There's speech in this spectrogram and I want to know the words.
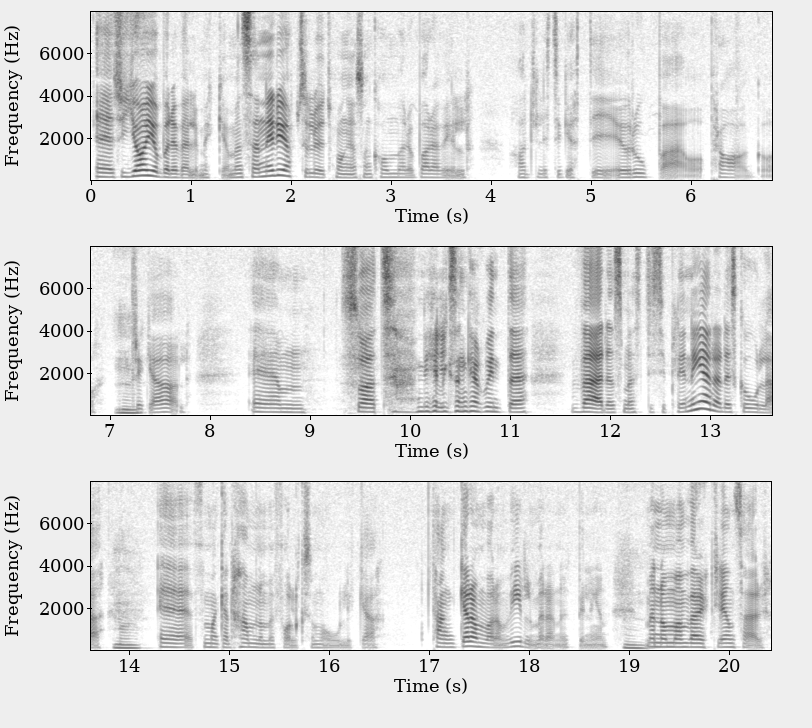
Eh, så jag jobbade väldigt mycket, men sen är det ju absolut många som kommer och bara vill ha det lite gött i Europa och Prag och Mm. dricka öl. Ehm, så att det är liksom kanske inte världens mest disciplinerade skola, Mm. eh, för man kan hamna med folk som har olika tankar om vad de vill med den utbildningen. Mm. Men om man verkligen så här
